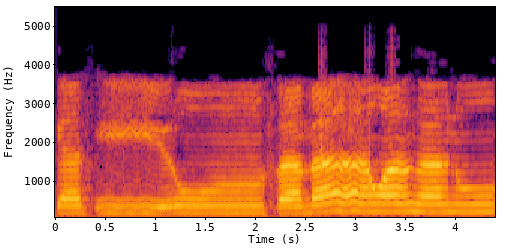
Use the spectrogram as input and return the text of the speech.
كثير فما وهنوا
